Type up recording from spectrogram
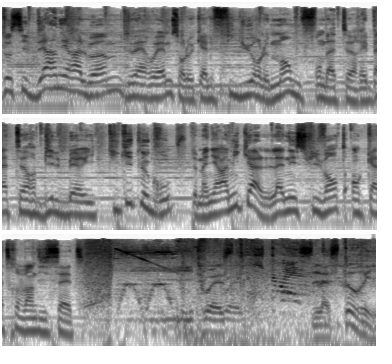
C'est aussi le dernier album de REM sur lequel figure le membre fondateur et batteur Bill Berry, qui quitte le groupe de manière amicale l'année suivante en 97. It West, la story.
